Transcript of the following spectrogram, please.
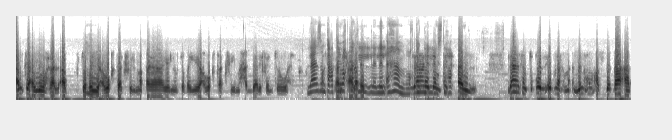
أنت أيها الأب تضيع وقتك في المقايل وتضيع وقتك في محل داري فين تروح لازم تعطي وقتك على لل- للأهم وقتك لازم تسأل. لازم تقول لابنك منهم أصدقائك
